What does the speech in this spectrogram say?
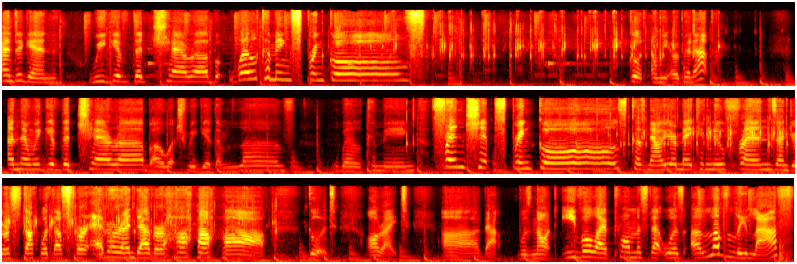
And again, we give the cherub welcoming sprinkles! Good. And we open up. And then we give the cherub, oh, what should we give them? Love, welcoming, friendship sprinkles, because now you're making new friends and you're stuck with us forever and ever. Ha ha ha. Good. All right. Uh, that was not evil. I promise that was a lovely laugh.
